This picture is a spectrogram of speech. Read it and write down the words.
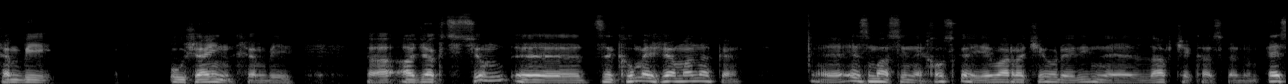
խմբի ուժային խմբի աջակցություն ձգում է ժամանակը Այս մասին է խոսքը եւ առաջի օրերին լավ չեք հասկանում։ Էս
